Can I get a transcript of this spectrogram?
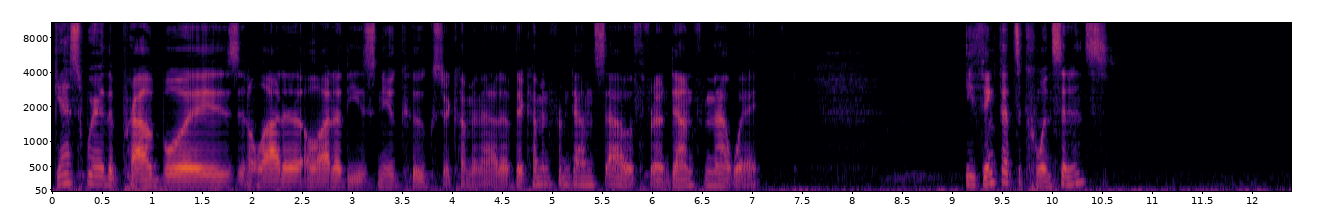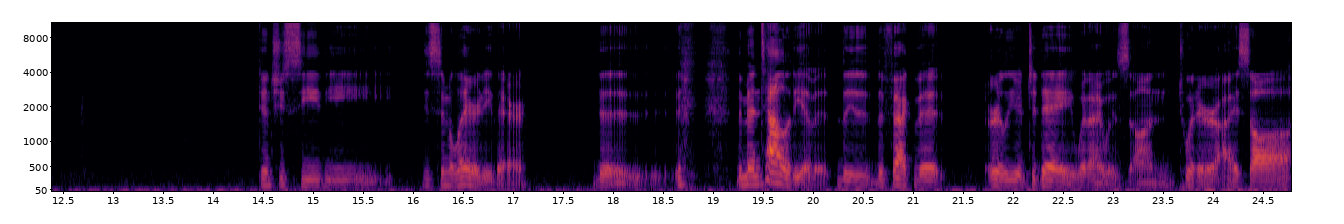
guess where the Proud Boys and a lot of a lot of these new kooks are coming out of? They're coming from down south, from down from that way. You think that's a coincidence? Didn't you see the the similarity there? The the mentality of it. The the fact that earlier today when I was on Twitter I saw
